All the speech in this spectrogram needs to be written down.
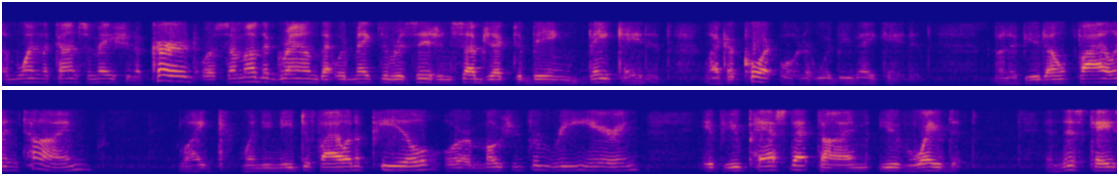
of when the consummation occurred or some other ground that would make the rescission subject to being vacated, like a court order would be vacated. But if you don't file in time, like when you need to file an appeal or a motion for rehearing, if you pass that time, you've waived it. In this case,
